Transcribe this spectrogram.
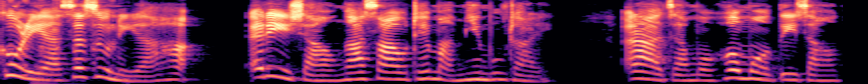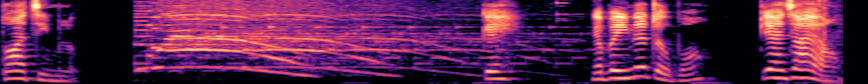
ခုရီကဆက်စုနေတာဟာအဲ့ဒီရှာကိုငါစာအုပ်ထဲမှာမြင်မှုထားတယ်အဲ့ဒါကြောင့်မို့ဟုတ်မို့သေးချောင်သွားကြည့်မလို့ကဲငပိန်နဲ့တုပ်ပေါ့ပြန်ကြရအောင်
